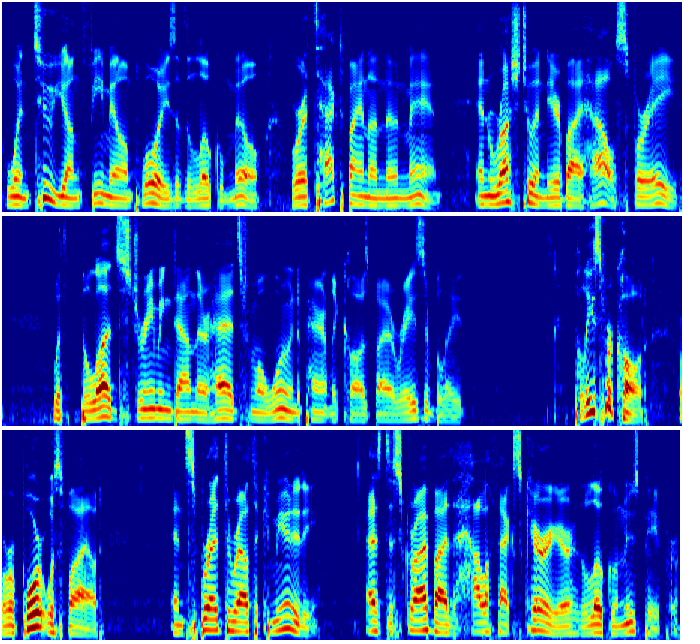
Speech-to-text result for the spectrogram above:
when two young female employees of the local mill were attacked by an unknown man and rushed to a nearby house for aid, with blood streaming down their heads from a wound apparently caused by a razor blade. Police were called, a report was filed, and spread throughout the community, as described by the Halifax Courier, the local newspaper.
